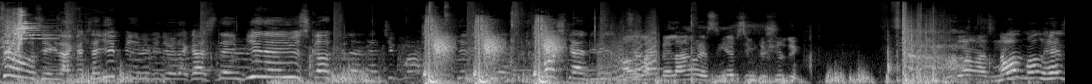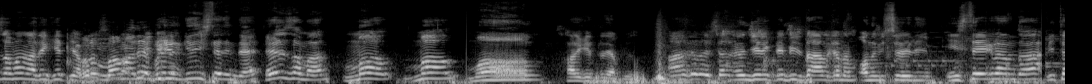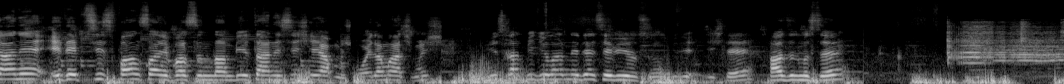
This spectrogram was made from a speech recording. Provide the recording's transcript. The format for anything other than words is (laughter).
Merhaba sevgili arkadaşlar. Yepyeni bir videoyla karşınızdayım. Yine 100 kat tünelden çıkma. Kedisine hoş geldiniz. Bu Allah sefer belanı versin hepsini düşürdün. Ulan ağzına. mal mal her zaman hareket yapıyorsun. Oğlum, Bak, değil, videonun bugün- girişlerinde her zaman mal mal mal hareketler yapıyorsun. Arkadaşlar öncelikle bir dargınım onu bir söyleyeyim. Instagram'da bir tane edepsiz fan sayfasından bir tanesi şey yapmış, oylama açmış. 100 kat videoları neden seviyorsunuz işte. Hazır mısın?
